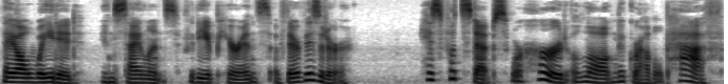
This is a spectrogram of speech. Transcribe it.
They all waited in silence for the appearance of their visitor. His footsteps were heard along the gravel path.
